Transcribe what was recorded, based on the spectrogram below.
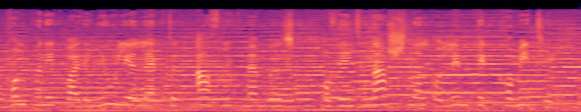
accompanied by the newly elected athlete members of the International Olympic Committee.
